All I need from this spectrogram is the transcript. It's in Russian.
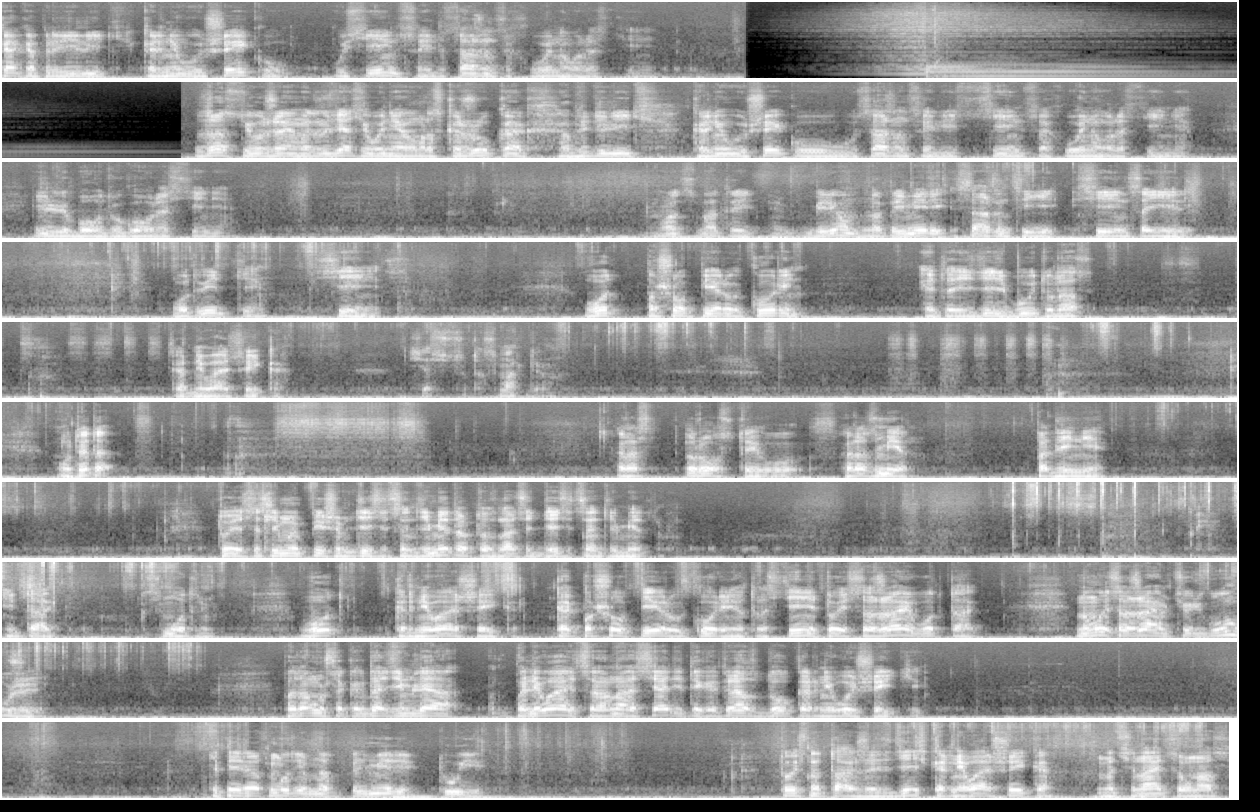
Как определить корневую шейку у сеянца или саженца хвойного растения? Здравствуйте, уважаемые друзья! Сегодня я вам расскажу, как определить корневую шейку у саженца или сеянца хвойного растения или любого другого растения. Вот смотри, берем на примере саженца сеянца ели. Вот видите, сеянец. Вот пошел первый корень. Это здесь будет у нас корневая шейка. Сейчас что-то с маркером. Вот это рост его, размер по длине. То есть, если мы пишем 10 сантиметров, то значит 10 сантиметров. Итак, смотрим. Вот корневая шейка как пошел первый корень от растения, то есть сажаем вот так. Но мы сажаем чуть глубже, потому что когда земля поливается, она сядет и как раз до корневой шейки. Теперь рассмотрим на примере туи. Точно так же. Здесь корневая шейка начинается у нас.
